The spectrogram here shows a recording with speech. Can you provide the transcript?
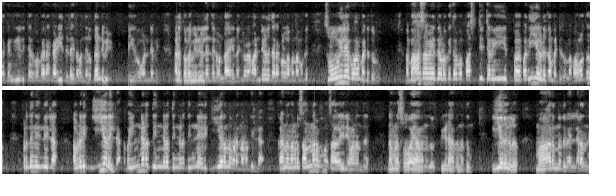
സെക്കൻഡ് ഗിയറിൽ ചിലപ്പോൾ വരാൻ കഴിയത്തില്ല. ചിലപ്പോൾ നിർത്തേണ്ടി വരും. ഈ റോഡിന്റെ അടുത്തുള്ള വീടുകളിൽ എന്തെങ്കിലും ഉണ്ടായിട്ടുണ്ടെങ്കിൽ അവിടെ വണ്ടികൾ തിരക്കുള്ളപ്പോൾ നമുക്ക് സ്ലോയിലേ പോകാൻ പറ്റത്തുള്ളൂ. അപ്പൊ ആ സമയത്ത് അവിടെ ചിലപ്പോൾ ഫസ്റ്റ് ചെറിയ പതിയെ എടുക്കാൻ പറ്റത്തുള്ളൂ. അപ്പൊ അവർക്ക് പ്രതിനിധിയില്ല. അവിടെ ഒരു ഗിയർ ഇല്ല. അപ്പൊ ഇന്നടത്ത് ഇന്നടത്ത് ഇന്നടത്ത് ഇന്ന ഒരു ഗിയർ എന്ന് പറയുന്നത് നമുക്കില്ല. കാരണം നമ്മുടെ സന്ദർഭ സാഹചര്യമാണ് എന്ത്? നമ്മുടെ സ്ലോ ആകുന്നതും സ്പീഡാക്കുന്നതും ഗിയറുകൾ മാറുന്നതും എല്ലാം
